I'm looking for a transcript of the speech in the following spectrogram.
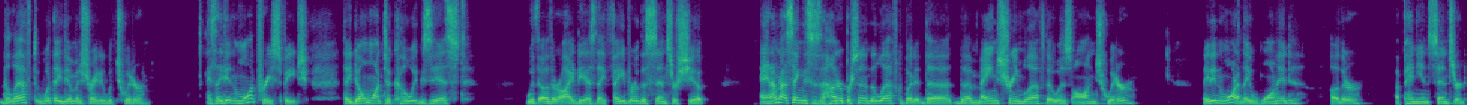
The left, what they demonstrated with Twitter is they didn't want free speech. They don't want to coexist with other ideas. They favor the censorship. And I'm not saying this is 100% of the left, but the the mainstream left that was on Twitter, they didn't want it. They wanted other opinions censored.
